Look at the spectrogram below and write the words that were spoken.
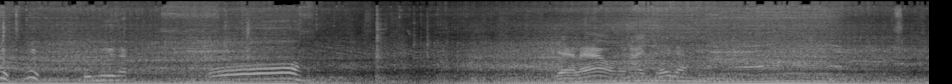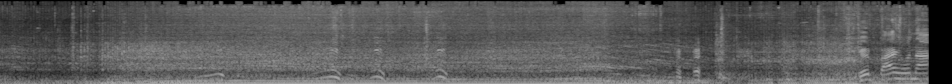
อุ๊ยอุ๊ยดูมือครับโอ้แย่แล้วหัวหน้าโจ้ยอะอุ๊ยอุ๊ยอุ๊ยอุ๊ย เกินไปหัวหน้า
